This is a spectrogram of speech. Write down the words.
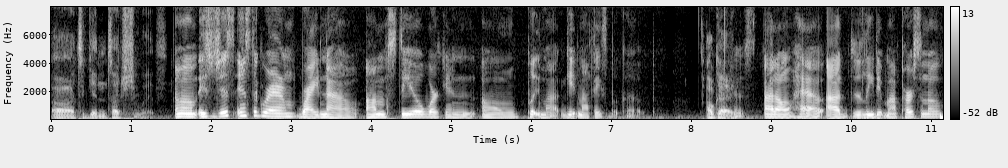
uh, to get in touch with? Um, it's just Instagram right now. I'm still working on putting my getting my Facebook up. Okay. I don't have. I deleted my personal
